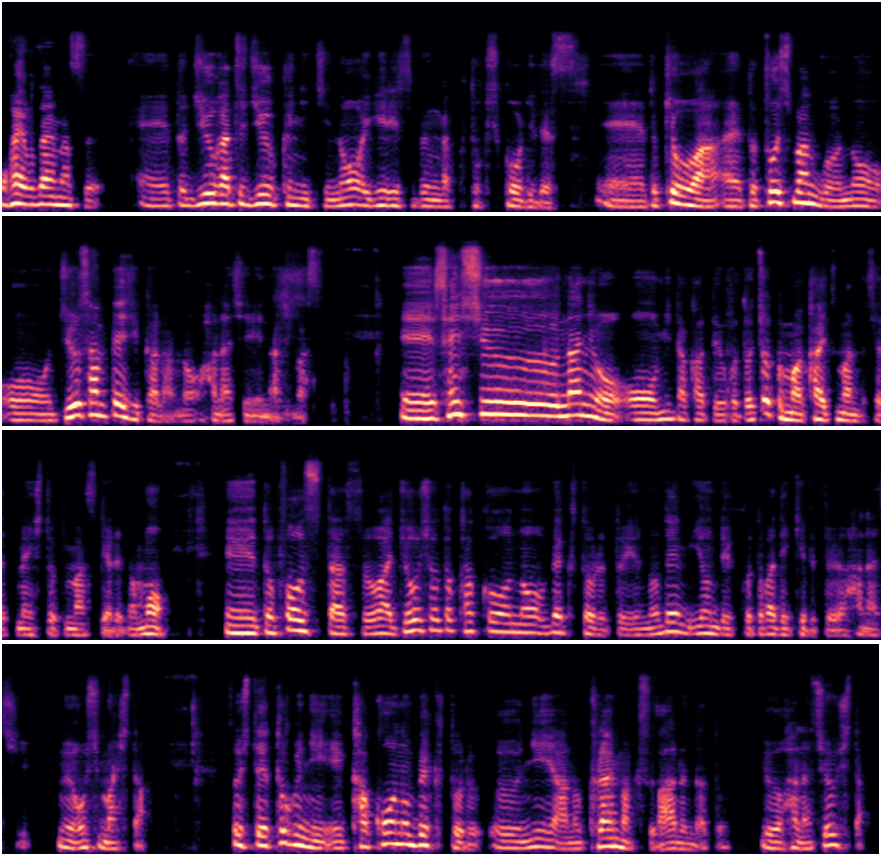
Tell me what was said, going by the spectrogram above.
おはようございます。えーと、10月19日のイギリス文学特殊講義です。えーと、今日は、えーと、投資番号の13ページからの話になります。えー、先週何を見たかということをちょっとまあかいつまんで説明しておきますけれども、えー、とフォースタスは上昇と下降のベクトルというので読んでいくことができるという話をしました。そして特に下降のベクトルにあのクライマックスがあるんだという話をした。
